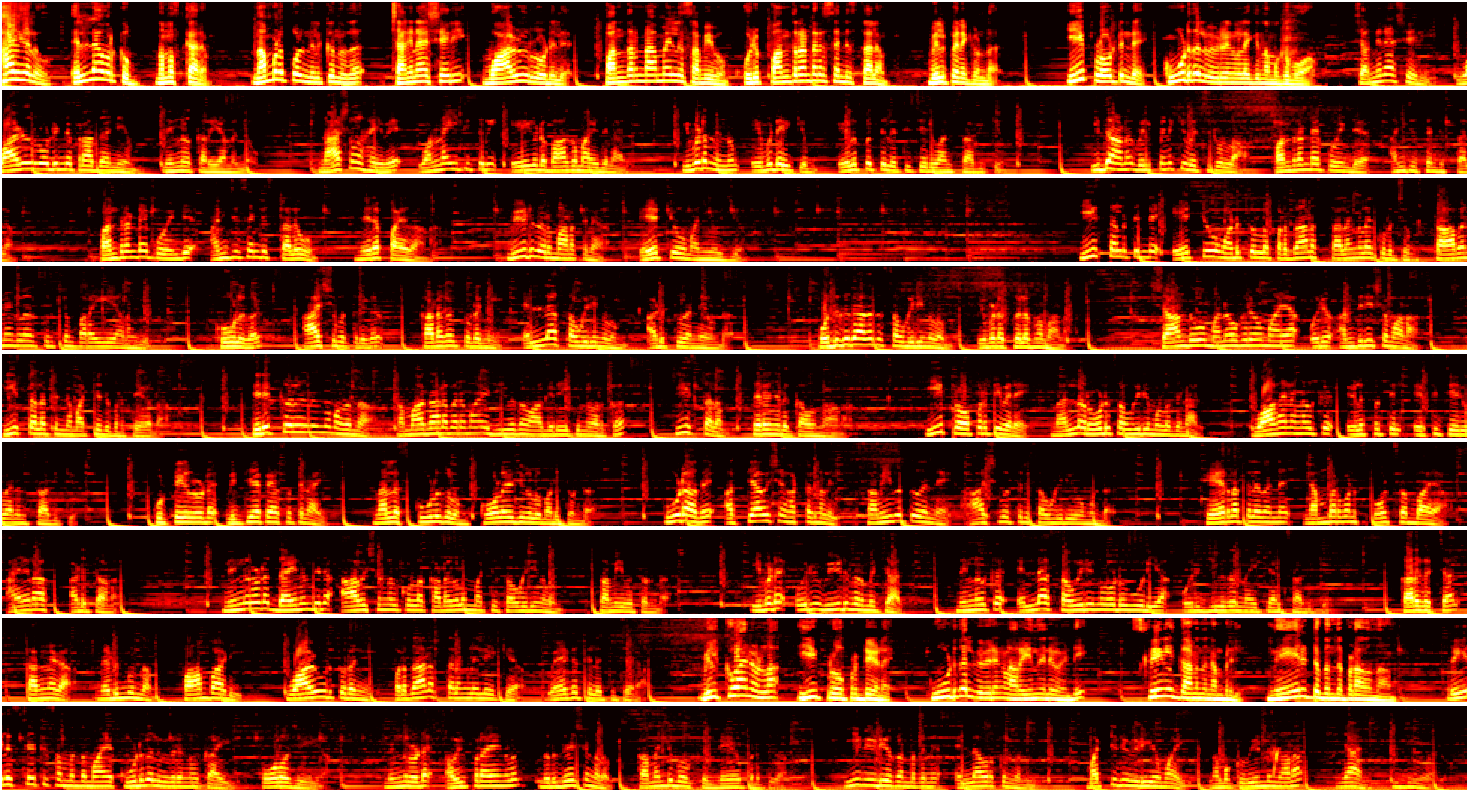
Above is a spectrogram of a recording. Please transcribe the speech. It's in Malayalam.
Hi hello. എല്ലാവർക്കും നമസ്കാരം. നമ്മളിപ്പോൾ നിൽക്കുന്നത് ചങ്ങനാശ്ശേരി വാഴൂർ റോഡിൽ. പന്ത്രണ്ടാം മൈലിന് സമീപം ഒരു പന്ത്രണ്ടര സെന്റ് സ്ഥലം വിൽപ്പനയ്ക്കുണ്ട്. ഈ പ്ലോട്ടിന്റെ കൂടുതൽ വിവരങ്ങളിലേക്ക് നമുക്ക് പോവാം. ചങ്ങനാശ്ശേരി വാഴൂർ റോഡിന്റെ പ്രാധാന്യം നിങ്ങൾക്കറിയാമല്ലോ. National highway one eighty three എയുടെ ഭാഗമായതിനാൽ ഇവിടെ നിന്നും എവിടേക്കും എളുപ്പത്തിൽ എത്തിച്ചേരുവാൻ സാധിക്കും. ഇതാണ് വിൽപ്പനയ്ക്ക് വെച്ചിട്ടുള്ള പന്ത്രണ്ട് പോയിന്റ് അഞ്ച് സെന്റ് സ്ഥലം. പന്ത്രണ്ട് പോയിന്റ് അഞ്ച് സെന്റ് സ്ഥലവും നിരപ്പായതാണ്. വീട് നിർമ്മാണത്തിന് ഏറ്റവും അനുയോജ്യം ഈ സ്ഥലത്തിന്റെ ഏറ്റവും അടുത്തുള്ള പ്രധാന സ്ഥലങ്ങളെക്കുറിച്ചും സ്ഥാപനങ്ങളെക്കുറിച്ചും പറയുകയാണെങ്കിൽ സ്കൂളുകൾ ആശുപത്രികൾ കടകൾ തുടങ്ങി എല്ലാ സൗകര്യങ്ങളും അടുത്തു തന്നെയുണ്ട്. പൊതുഗതാഗത സൗകര്യങ്ങളും ഇവിടെ സുലഭമാണ്. ശാന്തവും മനോഹരവുമായ ഒരു അന്തരീക്ഷമാണ് ഈ സ്ഥലത്തിന്റെ മറ്റൊരു പ്രത്യേകത. തിരക്കുകളിൽ നിന്നും അകന്ന് സമാധാനപരമായ ജീവിതം ആഗ്രഹിക്കുന്നവർക്ക് ഈ സ്ഥലം തിരഞ്ഞെടുക്കാവുന്നതാണ്. ഈ പ്രോപ്പർട്ടി വരെ നല്ല റോഡ് സൗകര്യമുള്ളതിനാൽ വാഹനങ്ങൾക്ക് എളുപ്പത്തിൽ എത്തിച്ചേരുവാനും സാധിക്കും. കുട്ടികളുടെ വിദ്യാഭ്യാസത്തിനായി നല്ല സ്കൂളുകളും കോളേജുകളും അടുത്തുണ്ട്. കൂടാതെ അത്യാവശ്യ ഘട്ടങ്ങളിൽ സമീപത്ത് തന്നെ ആശുപത്രി സൗകര്യവുമുണ്ട്. കേരളത്തിലെ തന്നെ നമ്പർ വൺ സ്പോർട്സ് ഹബ്ബായ ഐറാസ് അടുത്താണ്. നിങ്ങളുടെ ദൈനംദിന ആവശ്യങ്ങൾക്കുള്ള കടകളും മറ്റ് സൗകര്യങ്ങളും സമീപത്തുണ്ട്. ഇവിടെ ഒരു വീട് നിർമ്മിച്ചാൽ നിങ്ങൾക്ക് എല്ലാ സൗകര്യങ്ങളോടുകൂടിയ ഒരു ജീവിതം നയിക്കാൻ സാധിക്കും. കറുകച്ചാൽ കങ്ങഴ നെടുങ്കുന്നം പാമ്പാടി വാഴൂർ തുടങ്ങി പ്രധാന സ്ഥലങ്ങളിലേക്ക് വേഗത്തിൽ എത്തിച്ചേരാം വിൽക്കുവാനുള്ള ഈ പ്രോപ്പർട്ടിയുടെ കൂടുതൽ വിവരങ്ങൾ അറിയുന്നതിന് വേണ്ടി സ്ക്രീനിൽ കാണുന്ന നമ്പറിൽ നേരിട്ട് ബന്ധപ്പെടാവുന്നതാണ്. റിയൽ എസ്റ്റേറ്റ് സംബന്ധമായ കൂടുതൽ വിവരങ്ങൾക്കായി ഫോളോ ചെയ്യുക. നിങ്ങളുടെ അഭിപ്രായങ്ങളും നിർദ്ദേശങ്ങളും കമന്റ് ബോക്സിൽ രേഖപ്പെടുത്തുക. ഈ വീഡിയോ കണ്ടതിന് എല്ലാവർക്കും നന്ദി. മറ്റൊരു വീഡിയോയുമായി നമുക്ക് വീണ്ടും കാണാം. ഞാൻ ജിൻവാലു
